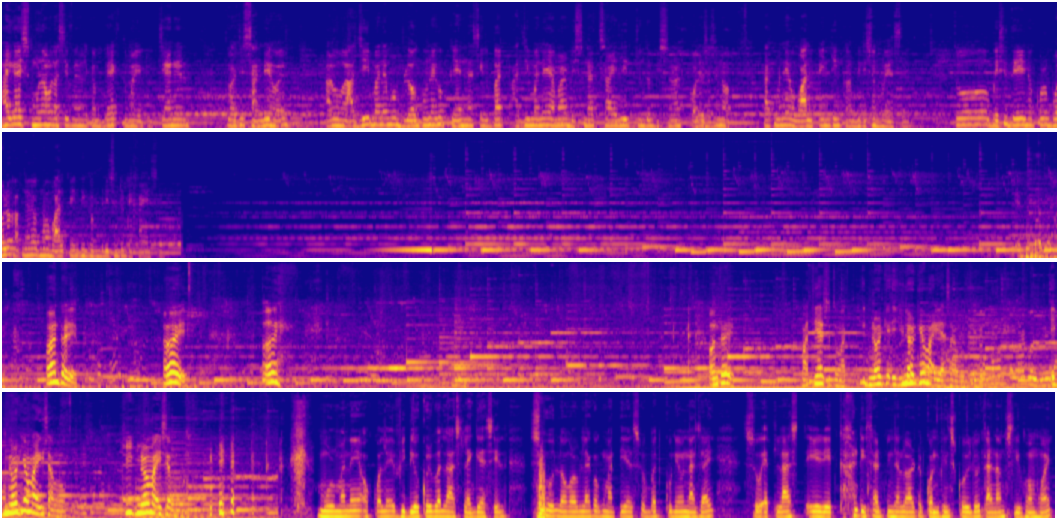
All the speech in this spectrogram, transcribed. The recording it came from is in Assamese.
হাই গাইজ মোৰ নাম হ'ল and welcome back to my YouTube channel তো আজি ছানডে হয় আৰু আজি মানে মোৰ ব্লগ বনোৱা একো প্লেন নাছিল বাট আজি মানে আমাৰ বিশ্বনাথ চাৰিআলিত যোনটো বিশ্বনাথ কলেজ আছে ন তাত মানে ৱাল পেইণ্টিং কম্পিটিশ্যন হৈ আছে। তো বেছি দেৰি নকৰোঁ ব'লক আপোনালোকক মই ৱাল পেইণ্টিং কম্পিটিশ্যনটো দেখাই আছোঁ। অন্তৰীপ ঐ ঐ। অন্তৰীপ মাতি আছোঁ তোমাক। ইগন'ৰ কিয় মাৰি আছা মোক। ইগন'ৰ মাৰিছা মোক। সি ইগন'ৰ মাৰিছে মোক। মোৰ মানে অকলে ভিডিঅ' কৰিব লাজ লাগি আছিল। চ' লগৰবিলাকক মাতি আছোঁ বাট কোনেও নাযায়। চ' এট লাষ্ট এই ৰেড কালাৰ টি চাৰ্ট পিন্ধা ল'ৰাটোক কনভিন্স কৰিলোঁ। তাৰ নাম শিৱম হয়।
